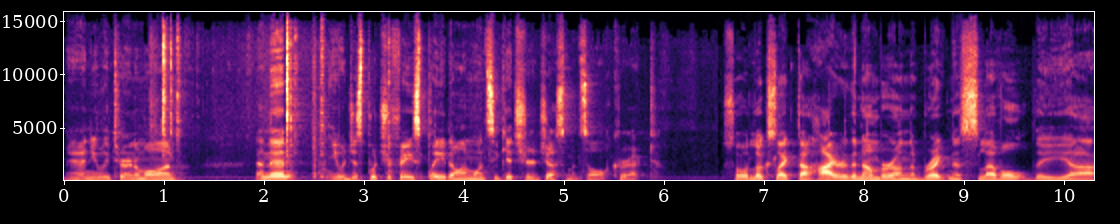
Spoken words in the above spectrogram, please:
manually turn them on, and then you would just put your faceplate on once you get your adjustments all correct. So it looks like the higher the number on the brightness level, the, uh,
